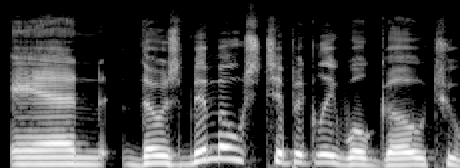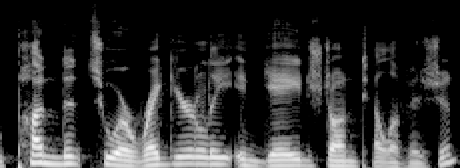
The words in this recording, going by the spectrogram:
And those memos typically will go to pundits who are regularly engaged on television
